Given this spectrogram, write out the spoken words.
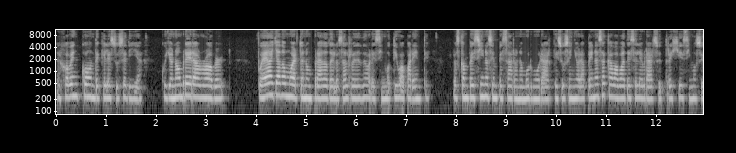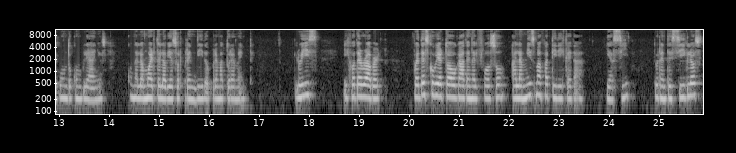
el joven conde que le sucedía, cuyo nombre era Robert, fue hallado muerto en un prado de los alrededores sin motivo aparente, los campesinos empezaron a murmurar que su señor apenas acababa de celebrar su trigésimo segundo cumpleaños, cuando la muerte lo había sorprendido prematuramente. Luis, hijo de Robert, fue descubierto ahogado en el foso a la misma fatídica edad, y así, durante siglos,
